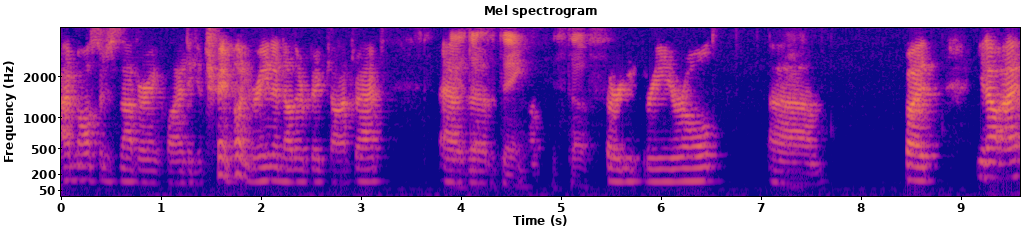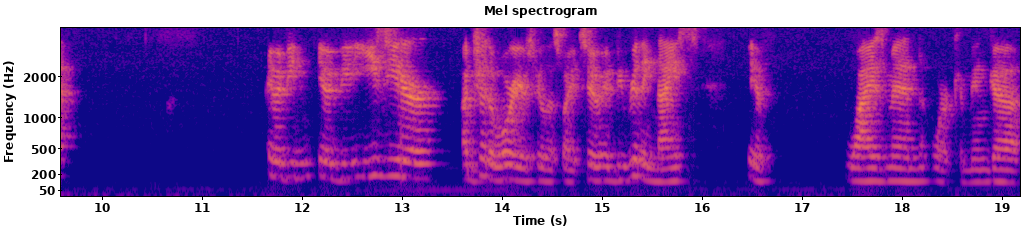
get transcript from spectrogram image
I'm also just not very inclined to give Draymond Green another big contract as yeah, a 33 year old. Um, but you know, I it would be it would be easier I'm sure the Warriors feel this way too. It'd be really nice if Wiseman or Kuminga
